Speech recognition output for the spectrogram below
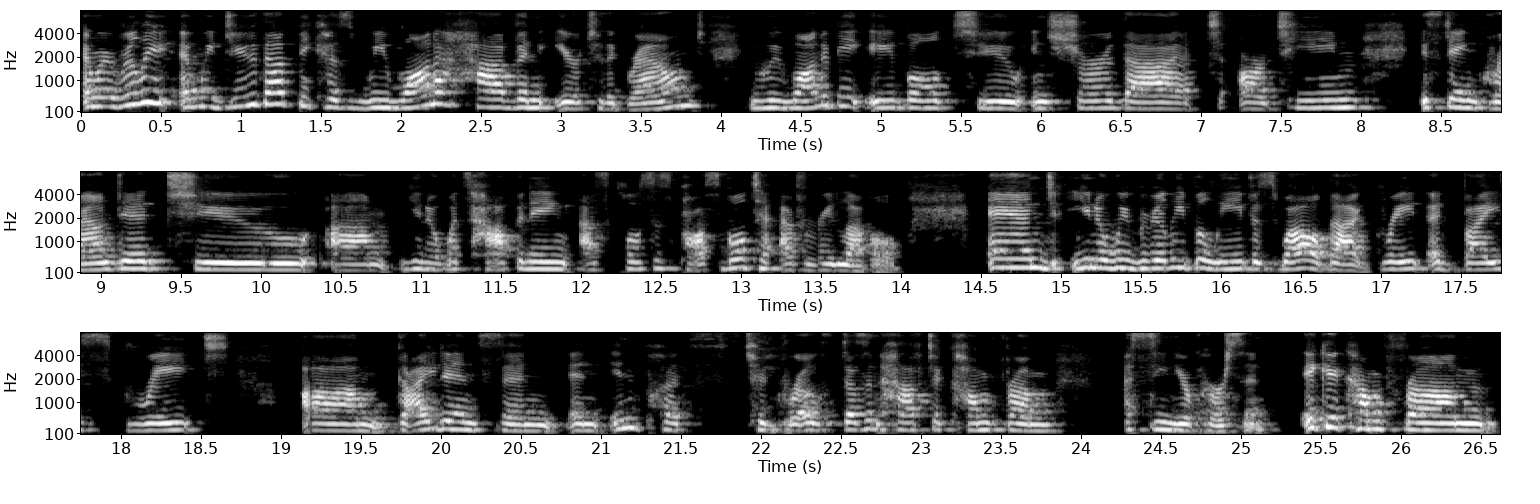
And we really and we do that because we want to have an ear to the ground. We want to be able to ensure that our team is staying grounded to um, you know what's happening as close as possible to every level. And you know we really believe as well that great advice great um, guidance and, and inputs to growth doesn't have to come from a senior person. It could come from,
